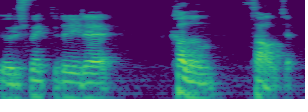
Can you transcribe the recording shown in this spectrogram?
Görüşmek dileğiyle. Kalın sağlıcakla.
